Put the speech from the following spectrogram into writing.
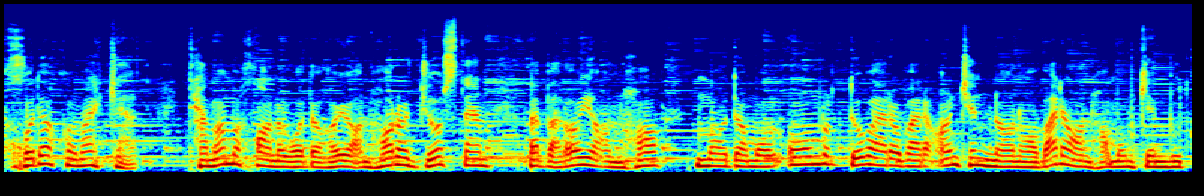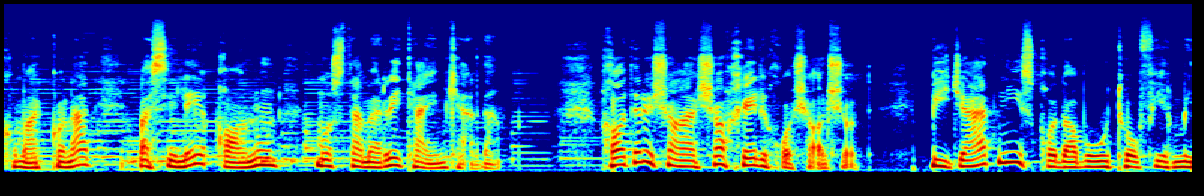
خدا کمک کرد. تمام خانواده های آنها را جستم و برای آنها مادام العمر دو برابر آنچه نانآور آنها ممکن بود کمک کند وسیله قانون مستمری تعیین کردم. خاطر شاهنشاه خیلی خوشحال شد. بی نیست خدا به او توفیق می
